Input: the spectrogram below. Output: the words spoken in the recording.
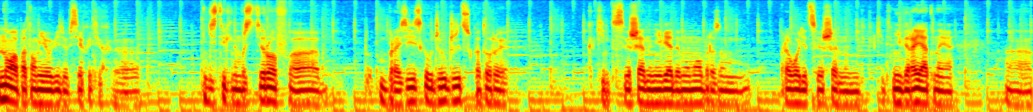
Ну, а потом я увидел всех этих э, действительно мастеров э, бразильского джиу-джитсу, которые каким-то совершенно неведомым образом проводят совершенно какие-то невероятные э,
